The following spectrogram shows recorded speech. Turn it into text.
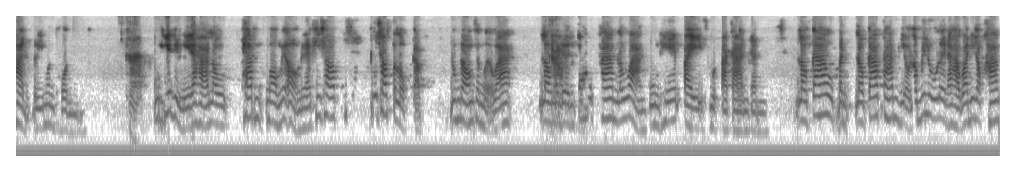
ผ่านปริมณฑล ครับกรุงเทพอย่างนี้นะคะ เราแทบมองไม่ออกเลยนะพี่ชอบพี่ชอบตลกกับลูกน้องเสมอว่า เรามาเดินก้าวข้ามระหว่างกรุงเทพไปสมุทรปราการกัน เราก้าวมันเราก้าวข้ามเดียว เราไม่รู้เลยนะคะ ว่านี่เราข้าม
